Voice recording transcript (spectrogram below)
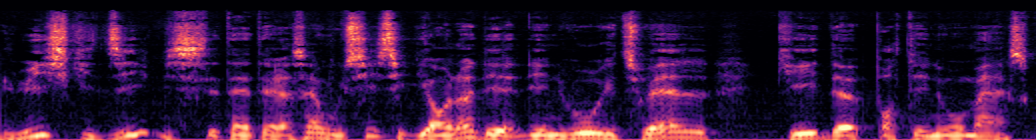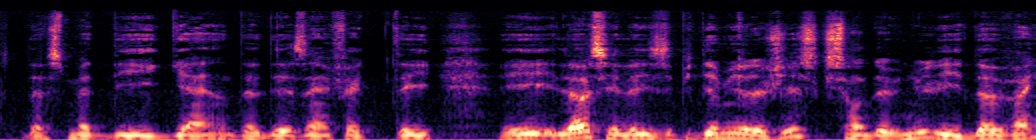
lui, ce qu'il dit, c'est intéressant aussi, c'est qu'on a des, des, nouveaux rituels qui est de porter nos masques, de se mettre des gants, de désinfecter. Et là, c'est les épidémiologistes qui sont devenus les devins,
